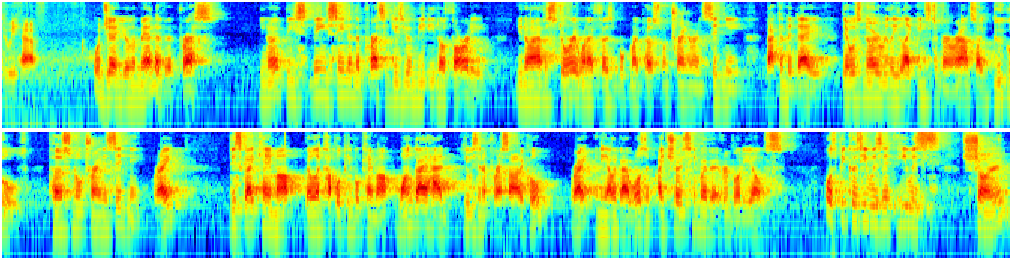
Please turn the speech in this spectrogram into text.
do we have? Well, Jay, you're the man of it. Press. You know, be, being seen in the press, it gives you immediate authority. You know, I have a story when I first booked my personal trainer in Sydney back in the day. There was no really like Instagram around, so I Googled personal trainer Sydney, right? This guy came up. There were a couple of people came up. One guy had, he was in a press article, right? And the other guy wasn't. I chose him over everybody else. Well, it's because he was he was shown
